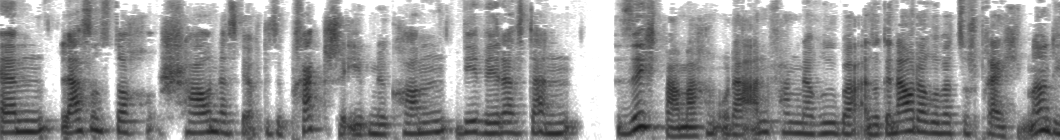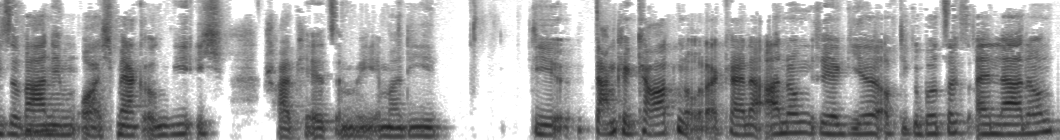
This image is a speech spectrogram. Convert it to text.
Ähm, lass uns doch schauen, dass wir auf diese praktische Ebene kommen, wie wir das dann sichtbar machen oder anfangen darüber, also genau darüber zu sprechen, ne? diese mhm. Wahrnehmung, oh, ich merke irgendwie, ich schreibe hier jetzt irgendwie immer die die Danke-Karten oder keine Ahnung, reagiere auf die Geburtstagseinladung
